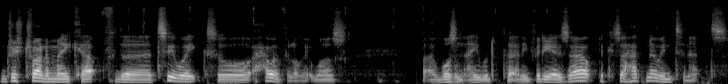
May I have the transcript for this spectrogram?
I'm just trying to make up for the two weeks or however long it was that I wasn't able to put any videos out because I had no internet.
